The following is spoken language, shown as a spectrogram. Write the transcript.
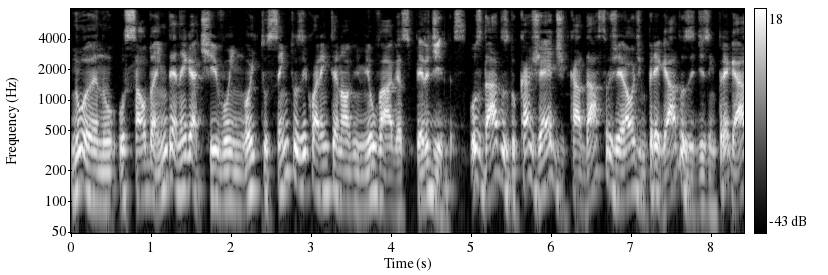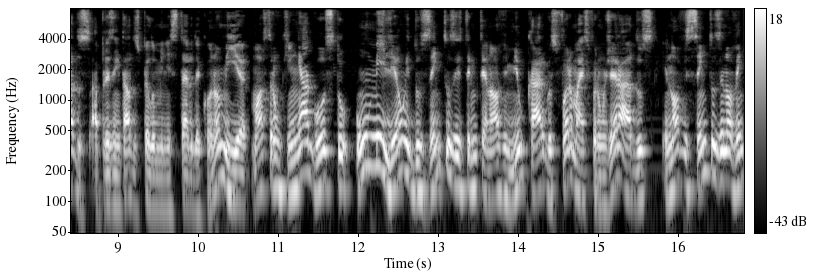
no ano, o saldo ainda é negativo em 849 mil vagas perdidas. Os dados do CAGED, Cadastro Geral de Empregados e Desempregados, apresentados pelo Ministério da Economia, mostram que em agosto, 1 milhão e 239 mil cargos formais foram gerados e 990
